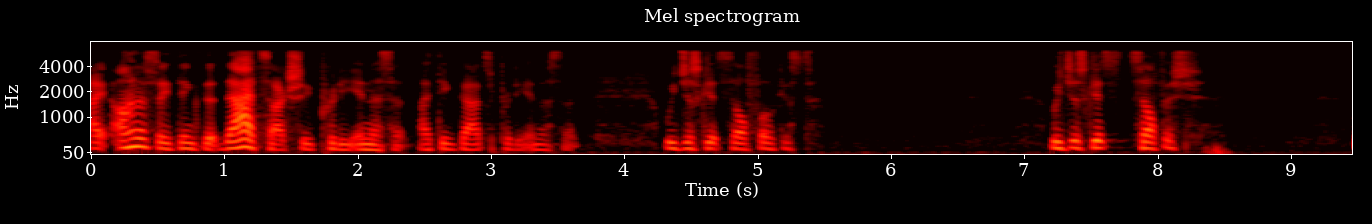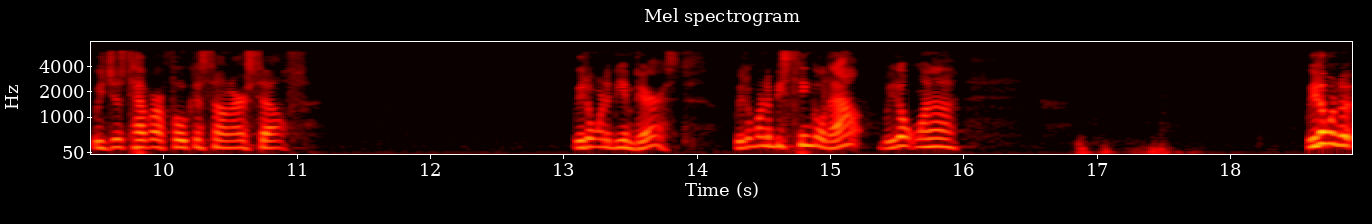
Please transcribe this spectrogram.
I honestly think that that's actually pretty innocent. I think that's pretty innocent. We just get self focused, we just get selfish. We just have our focus on ourselves. We don't want to be embarrassed. We don't want to be singled out. We don't want to. We don't want to.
